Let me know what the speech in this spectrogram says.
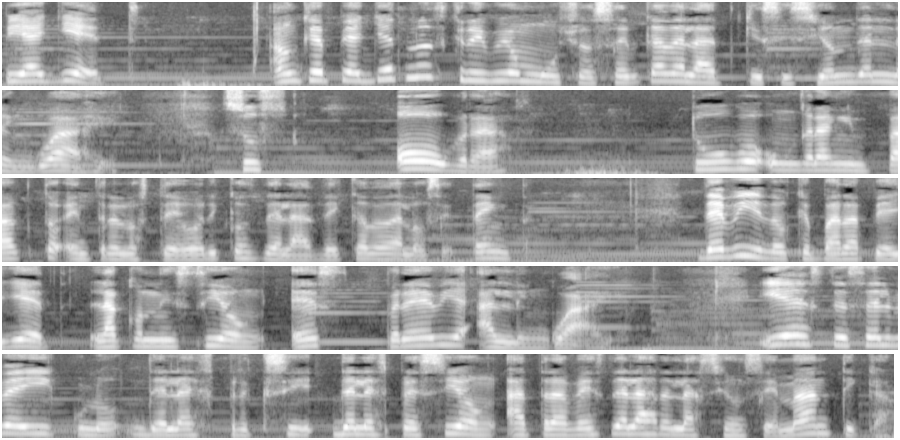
Piaget, aunque Piaget no escribió mucho acerca de la adquisición del lenguaje, sus obras tuvo un gran impacto entre los teóricos de la década de los 70, debido que para Piaget la cognición es previa al lenguaje y este es el vehículo de la, de la, expresión a través de la relación semántica.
